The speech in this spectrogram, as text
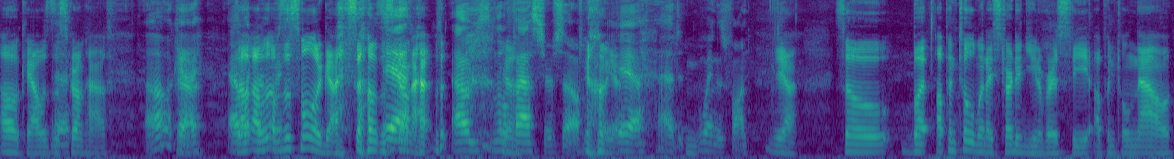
Oh, okay, I was the Yeah. scrum half. Oh, okay. I, So like I, was, I was a smaller guy, so I was a scrum half. I was a little faster, so Oh, yeah. had, wing was fun. Yeah. So, but up until when I started university, up until now,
